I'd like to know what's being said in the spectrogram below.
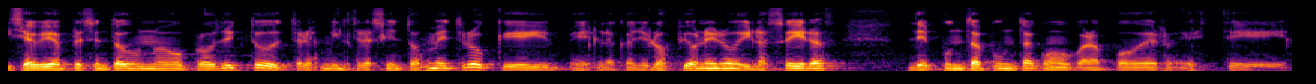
y se había presentado un nuevo proyecto de 3.300 metros, que es la calle Los Pioneros y Las Heras, de punta a punta, como para poder este,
